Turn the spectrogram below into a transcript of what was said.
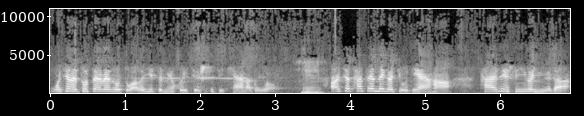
我现在都在外头躲了，一直没回去，十几天了都有。嗯。而且他在那个酒店哈，他还认识一个女的，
